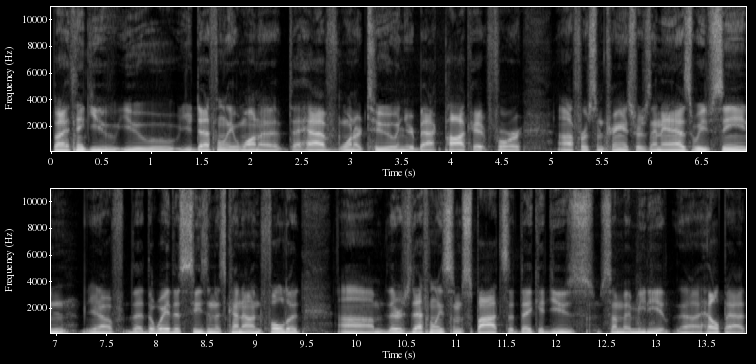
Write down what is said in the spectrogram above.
but I think you you you definitely want to to have one or two in your back pocket for uh, for some transfers. And as we've seen, you know, the, the way this season has kind of unfolded, um, there's definitely some spots that they could use some immediate uh, help at.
